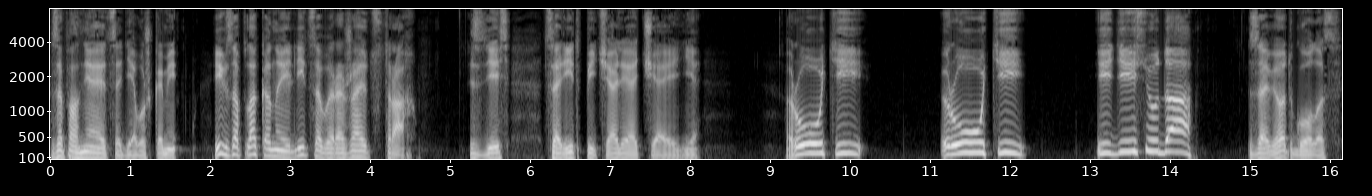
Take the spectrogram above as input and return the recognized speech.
заполняется девушками. Их заплаканные лица выражают страх. Здесь царит печаль и отчаяние. «Рути! Рути! Иди сюда!» — зовет голос.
